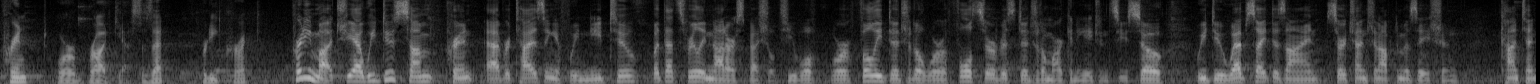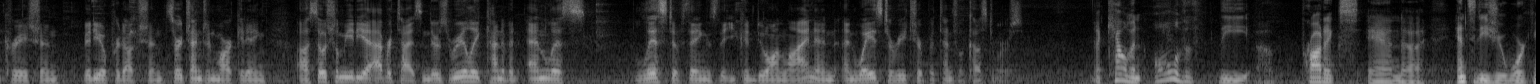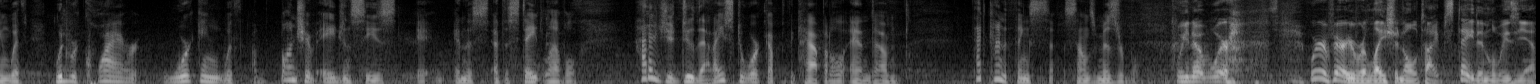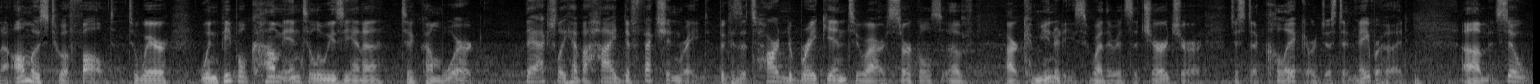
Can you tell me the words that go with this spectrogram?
print or broadcast. Is that pretty correct? Pretty much, yeah. We do some print advertising if we need to, but that's really not our specialty. we are fully digital. We're a full service digital marketing agency. So we do website design, search engine optimization, content creation, video production, search engine marketing, uh, social media advertising. There's really kind of an endless list of things that you can do online and, and ways to reach your potential customers. Now, Calvin, all of the uh, products and uh, entities you're working with would require working with a bunch of agencies in this, at the state level. How did you do that? I used to work up at the Capitol, and um, that kind of thing sounds miserable. Well, you know, we're we're a very relational type state in Louisiana, almost to a fault, to where when people come into Louisiana to come work, they actually have a high defection rate because it's hard to break into our circles of our communities, whether it's a church or just a clique or just a neighborhood. Um, so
